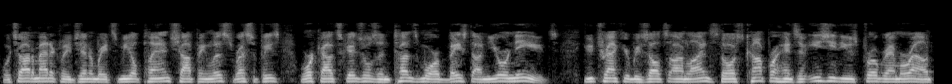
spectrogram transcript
which automatically generates meal plans, shopping lists, recipes, workout schedules, and tons more based on your needs. You track your results online. It's the most comprehensive, easy to use program around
